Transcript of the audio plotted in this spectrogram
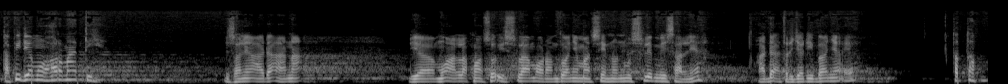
tapi dia menghormati. Misalnya ada anak dia mualaf masuk Islam, orang tuanya masih non muslim misalnya, ada terjadi banyak ya. Tetap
